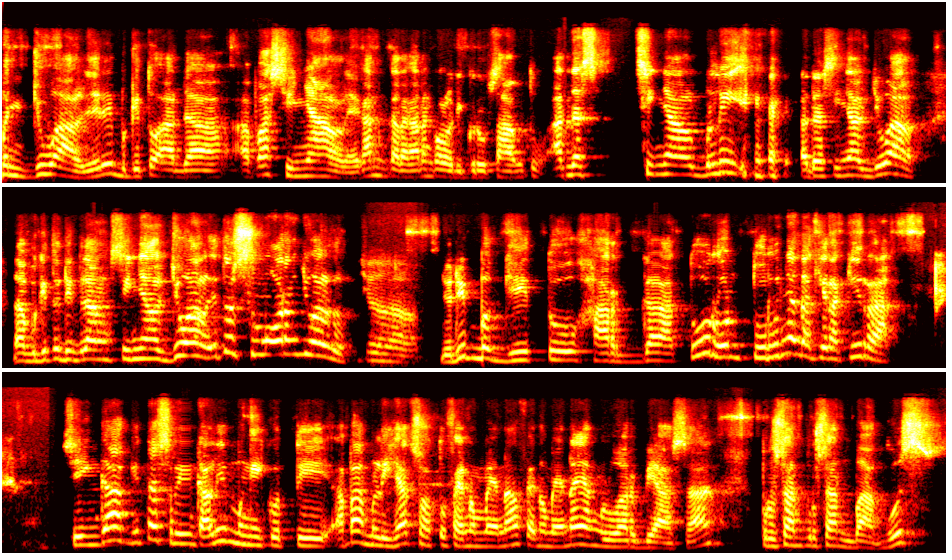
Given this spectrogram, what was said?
menjual. Jadi begitu ada apa sinyal ya kan kadang-kadang kalau di grup saham itu ada sinyal beli, ada sinyal jual. Nah, begitu dibilang sinyal jual itu semua orang jual tuh. Jual. Jadi begitu harga turun, turunnya nggak kira-kira. Sehingga kita sering kali mengikuti apa melihat suatu fenomena-fenomena yang luar biasa, perusahaan-perusahaan bagus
